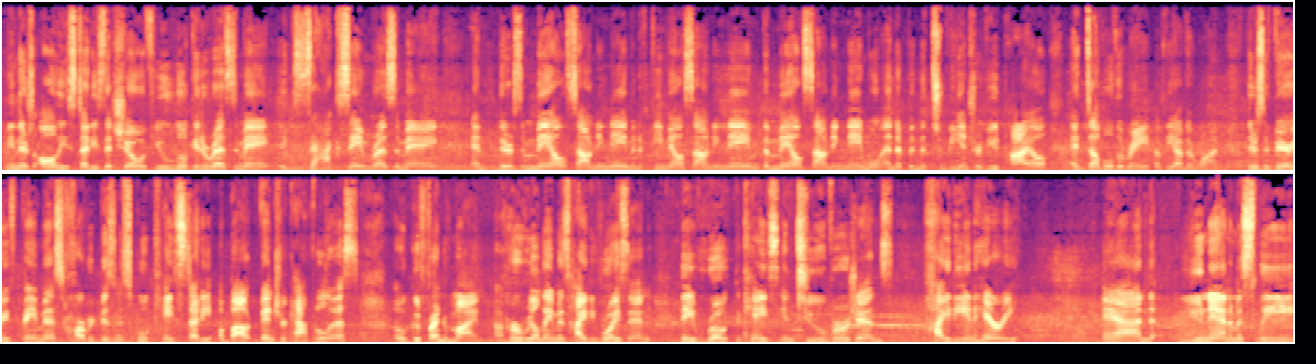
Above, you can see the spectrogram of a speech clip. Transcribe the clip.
I mean, there's all these studies that show if you look at a resume, exact same resume, and there's a male sounding name and a female sounding name, the male sounding name will end up in the to be interviewed pile at double the rate of the other one. There's a very famous Harvard Business School case study about venture capitalists. A good friend of mine, her real name is Heidi Roizen. They wrote the case in two versions Heidi and Harry. And unanimously,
